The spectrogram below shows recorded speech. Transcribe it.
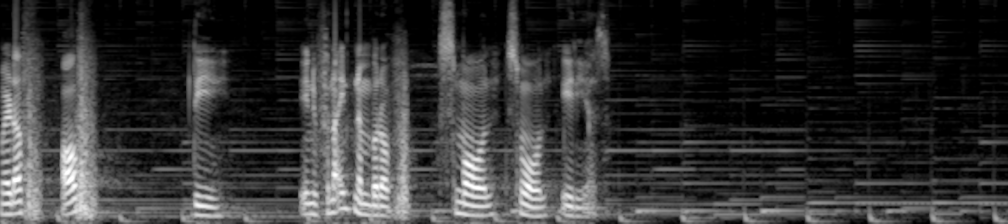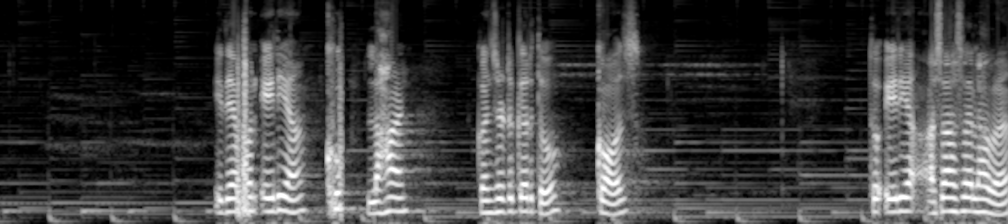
made of of the infinite number of small small areas इथे आपण एरिया खूप लहान कन्सिडर करतो कॉज तो एरिया असा असायला हवा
